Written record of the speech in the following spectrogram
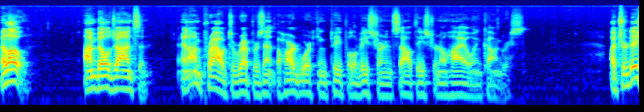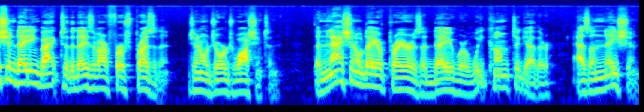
Hello, I'm Bill Johnson, and I'm proud to represent the hardworking people of Eastern and Southeastern Ohio in Congress. A tradition dating back to the days of our first president, General George Washington, the National Day of Prayer is a day where we come together as a nation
